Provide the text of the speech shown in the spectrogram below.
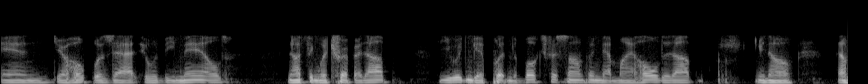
and your hope was that it would be mailed. Nothing would trip it up. You wouldn't get put in the books for something that might hold it up. You know, I'm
